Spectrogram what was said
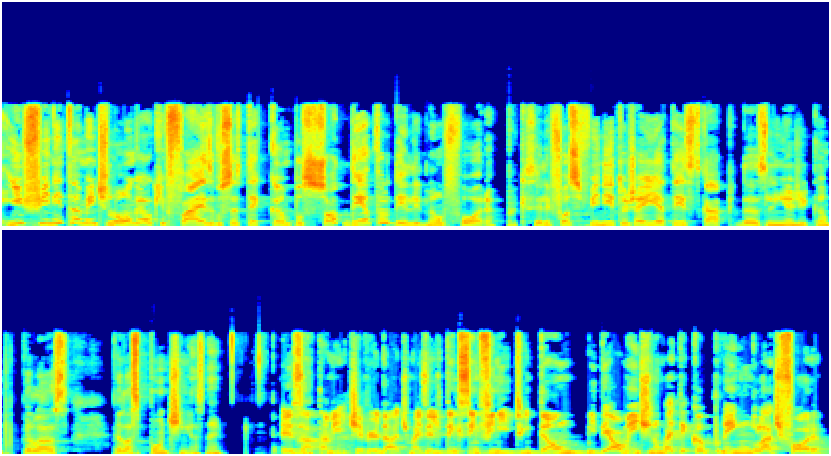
infinitamente longo é o que faz você ter campo só dentro dele, não fora. Porque se ele fosse finito, já ia ter escape das linhas de campo pelas, pelas pontinhas, né? Exatamente, é verdade. Mas ele tem que ser infinito. Então, idealmente, não vai ter campo nenhum do lado de fora.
